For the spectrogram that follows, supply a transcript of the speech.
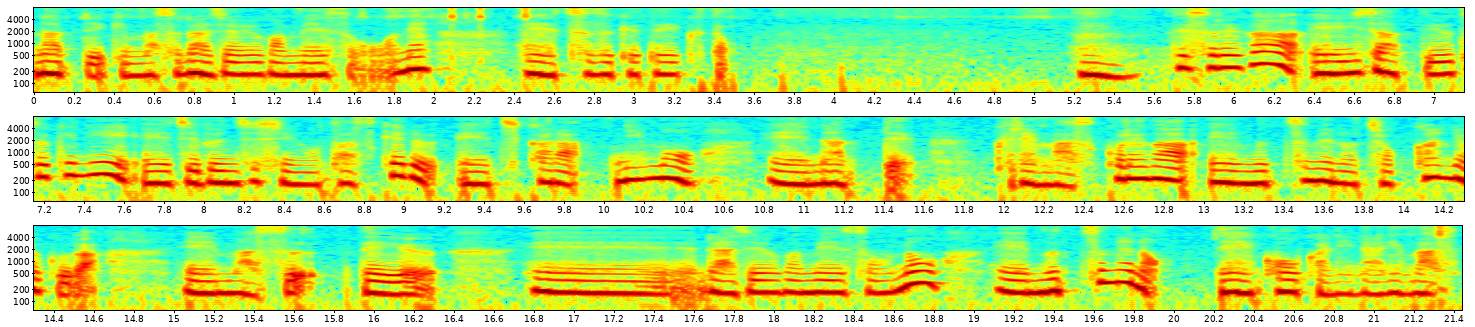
なっていきます。ラジオヨガ瞑想をね、えー、続けていくと。うん、でそれが、えいざっていう時に、え自分自身を助ける、え力にも、えなってくれます。これが、え6つ目の直感力が、え増すっていう、えラジオガ瞑想の、え6つ目の、え効果になります。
